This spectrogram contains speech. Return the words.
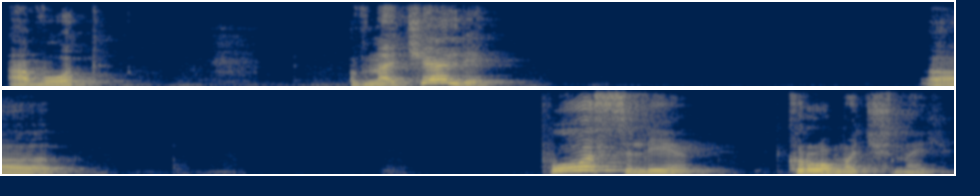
А вот в начале э, после кромочной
